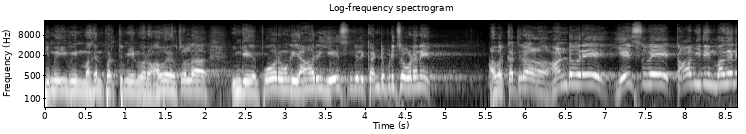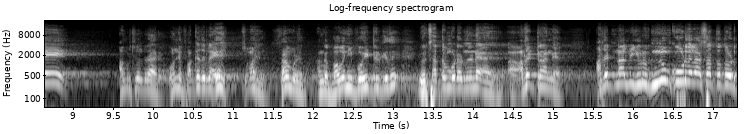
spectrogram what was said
திமைவின் மகன் பர்த்துமியின் வரும். அவரை சொல்ல இங்கே போகிறவங்க யார்? ஏசுன்னு சொல்லி கண்டுபிடிச்ச உடனே அவர் கத்துறார் ஆண்டவரே இயேசுவே தாவிதின் மகனே. அப்படி சொல்கிறாரு உடனே பக்கத்தில் ஏ சும்மா இரு, சத்தம் போடு. பவனி போயிட்டு இருக்குது இவர் சத்தம் போட அதட்டுறாங்க. அதட்டினாலும் இவர் இன்னும் கூடுதலாக சத்தத்தோடு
